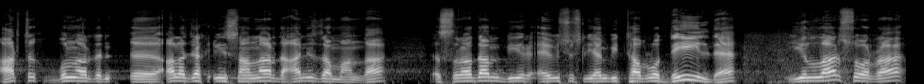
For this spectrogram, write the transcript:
Artık bunlardan e, alacak insanlar da aynı zamanda e, sıradan bir evi süsleyen bir tablo değil de yıllar sonra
